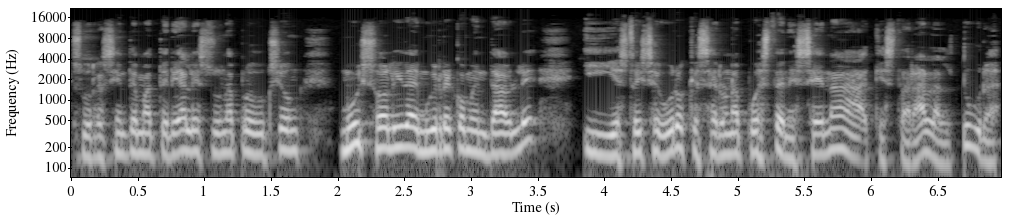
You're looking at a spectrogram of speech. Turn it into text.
su reciente material es una producción muy sólida y muy recomendable y estoy seguro que será una puesta en escena que estará a la altura.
